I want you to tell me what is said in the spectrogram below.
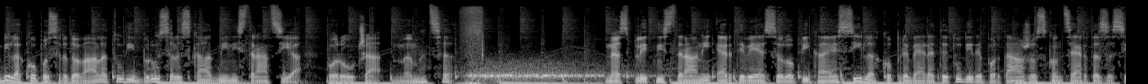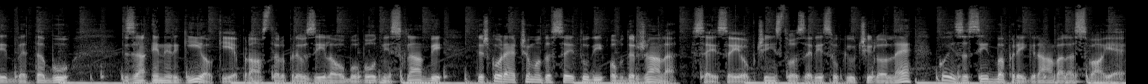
bi lahko posredovala tudi bruselska administracija, poroča MMC. Na spletni strani rtvslo.si lahko preberete tudi reportažo z koncerta zasedbe Tabu. Za energijo, ki je prostor prevzela ob uvodni skladbi, težko rečemo, da se je tudi obdržala, saj se je občinstvo zares vključilo le, ko je zasedba preigravala svoje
